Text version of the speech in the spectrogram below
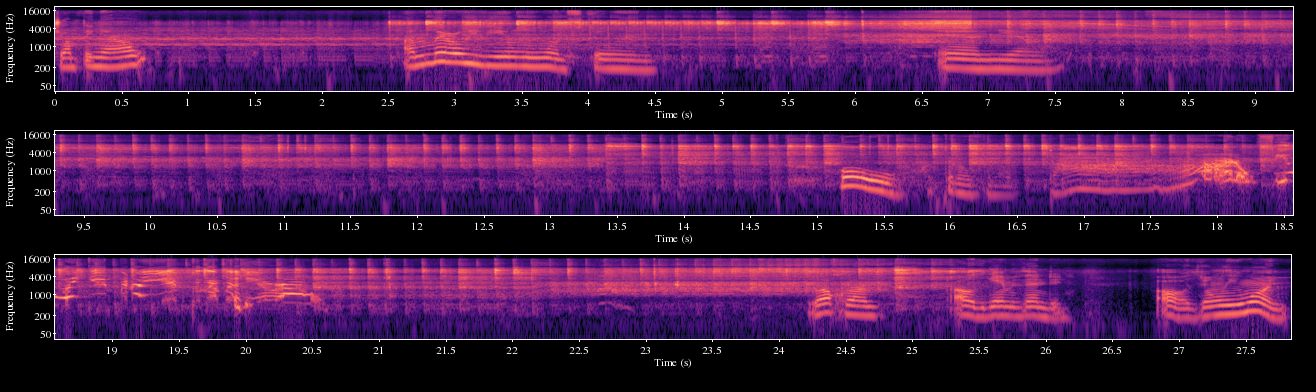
Jumping out? I'm literally the only one still in. And yeah. Oh, I thought I was gonna die. I don't feel like it, but I am because I'm a hero. Welcome. Oh, the game has ended. Oh, there's only one.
